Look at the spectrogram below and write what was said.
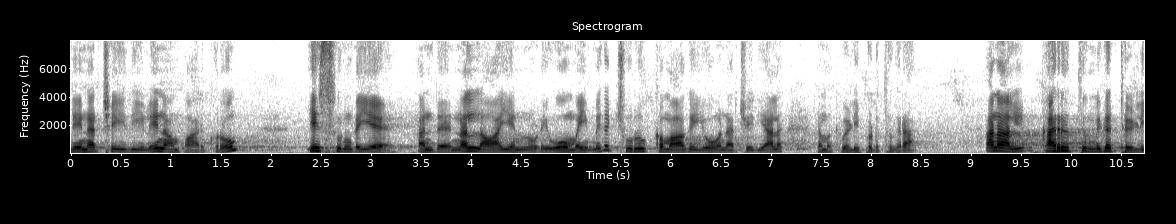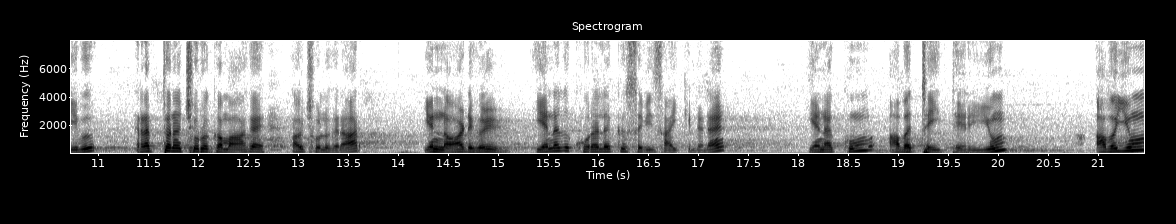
இந்த நற்செய்தியிலே நாம் பார்க்கிறோம் இயேசுனுடைய அந்த நல் ஆயனுடைய ஓமை மிகச் சுருக்கமாக யோவ நற்செய்தியால் நமக்கு வெளிப்படுத்துகிறார். ஆனால் கருத்து மிக தெளிவு இரத்தன சுருக்கமாக அவர் சொல்லுகிறார் என் நாடுகள் எனது குரலுக்கு செவி சாய்க்கின்றன எனக்கும் அவற்றை தெரியும் அவையும்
